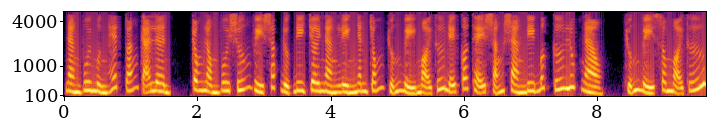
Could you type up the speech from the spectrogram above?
nàng vui mừng hết toán cả lên, trong lòng vui sướng vì sắp được đi chơi nàng liền nhanh chóng chuẩn bị mọi thứ để có thể sẵn sàng đi bất cứ lúc nào, chuẩn bị xong mọi thứ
